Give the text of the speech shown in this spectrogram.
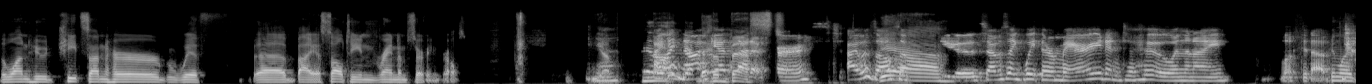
the one who cheats on her with uh, by assaulting random serving girls. yeah. I I did not The get that at first. I was also Yeah. confused. I was like, wait, they're married and to who? And then I looked it up. I mean, like,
